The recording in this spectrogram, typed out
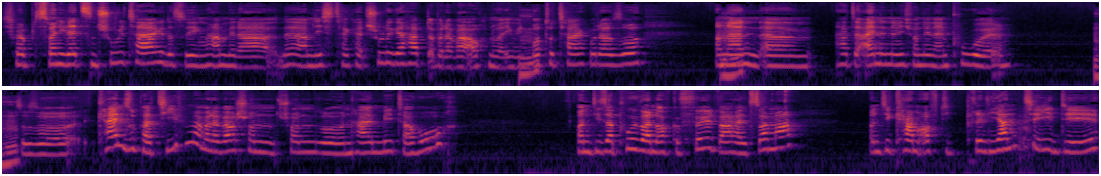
Ich glaube, das waren die letzten Schultage, deswegen haben wir da ne, am nächsten Tag halt Schule gehabt, aber da war auch nur irgendwie mhm. Motto-Tag oder so. Und mhm. dann ähm, hatte eine nämlich von denen einen Pool. Mhm. So, so, kein super tiefen, aber der war schon, schon so einen halben Meter hoch. Und dieser Pool war noch gefüllt, war halt Sommer. Und die kam auf die brillante Idee,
